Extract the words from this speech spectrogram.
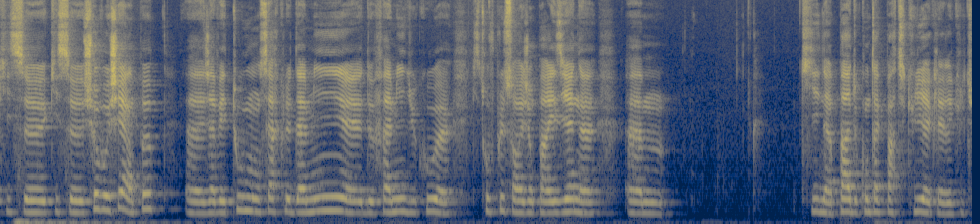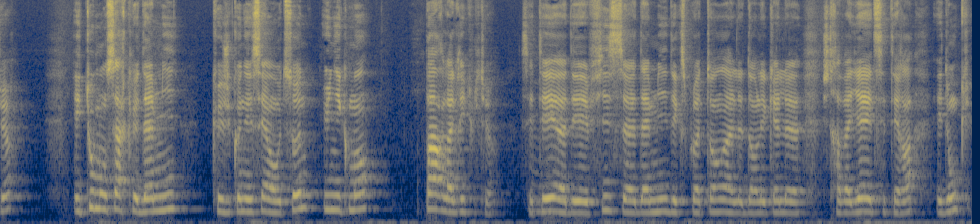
qui se chevauchaient un peu. J'avais tout mon cercle d'amis, de famille du coup, qui se trouve plus en région parisienne, qui n'a pas de contact particulier avec l'agriculture. Et tout mon cercle d'amis que je connaissais en Haute-Saône uniquement par l'agriculture. C'était euh, des fils euh, d'amis d'exploitants dans lesquels euh, je travaillais, etc. Et donc,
